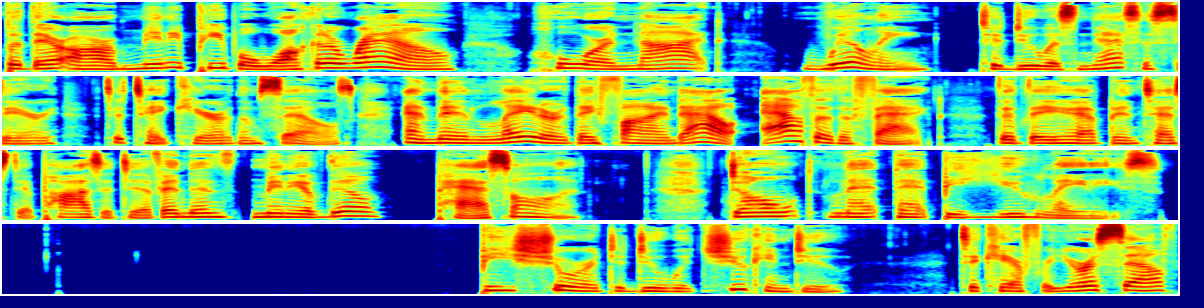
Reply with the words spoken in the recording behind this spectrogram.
But there are many people walking around who are not willing to do what's necessary to take care of themselves. And then later they find out after the fact that they have been tested positive, and then many of them pass on. Don't let that be you, ladies. Be sure to do what you can do to care for yourself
